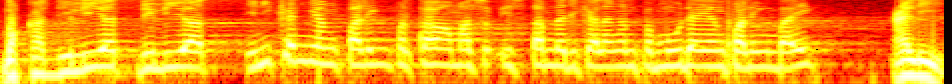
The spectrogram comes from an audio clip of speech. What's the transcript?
Maka dilihat, dilihat. Ini kan yang paling pertama masuk Islam dari kalangan pemuda yang paling baik. Ali.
